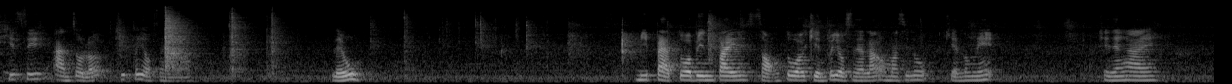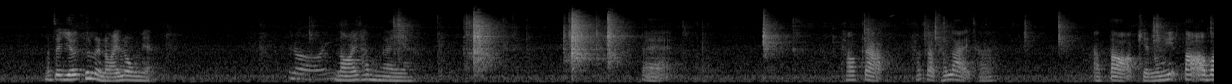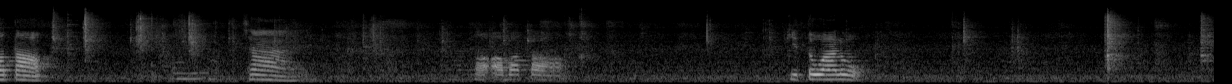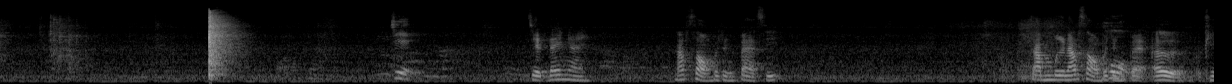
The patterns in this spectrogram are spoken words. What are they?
คิดซิอ่านจทย์แล้วคิดประโยคสัญลักษณ์เร็ว มีแปดตัวบินไปสองตัวเขียนประโยคสัญลักษณ์ออกมาสิลูกเขียนตรงนี้ เขียนยังไง มันจะเยอะขึ้นหรือน้อยลงเนี่ย น้อย น้อยทำไงอะแปดเท่ากับ เท่ากับเท่าไหร่คะอะตอบเขียนตรงนี้ตอบอบตอบ ใช่ตอบอบตอบกี่ตัวลูกเจ็ดเจ็ดได้ไง นับสองไปถึงแปดสิ กำมือนับสองไปถึงแปดเออ โอเค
